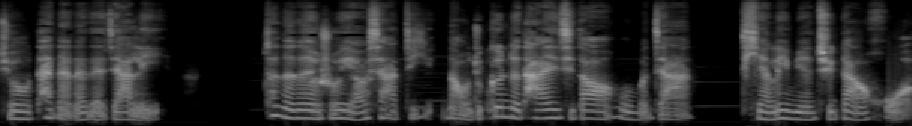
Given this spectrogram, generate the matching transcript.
就太奶奶在家里。太奶奶有时候也要下地，那我就跟着她一起到我们家田里面去干活。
